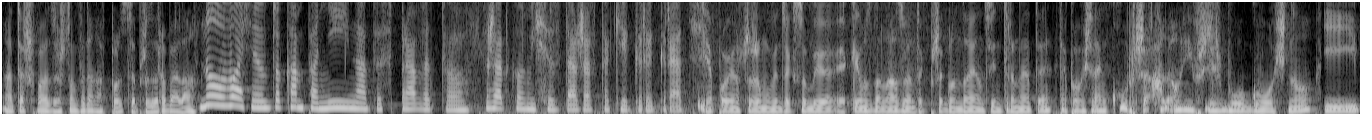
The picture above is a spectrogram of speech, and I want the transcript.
a też chyba zresztą wydana w Polsce przez Rebela. No właśnie, no to kampanijna, te sprawy, to rzadko mi się zdarza w takie gry grać. Ja powiem szczerze mówiąc, jak sobie, jak ją znalazłem, tak przeglądając internety, tak pomyślałem, kurczę, ale o niej przecież było głośno i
